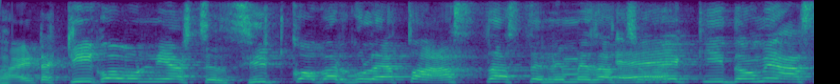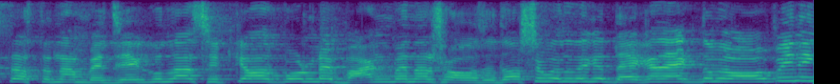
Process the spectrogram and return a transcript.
ভাই এটা কি কভার নিয়ে আসছেন? সিট কভারগুলো এত আস্তে আস্তে নেমে যাচ্ছে কি একদমই আস্তে আস্তে নামবে। যেগুলা সিট কভার পড়লে ভাঙবে না সহজে। দর্শক বন্ধুদেরকে দেখেন একদম ওপেনিং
